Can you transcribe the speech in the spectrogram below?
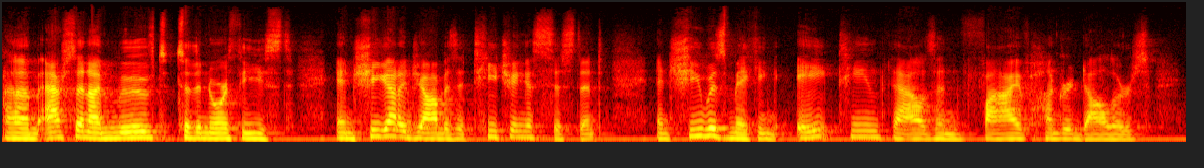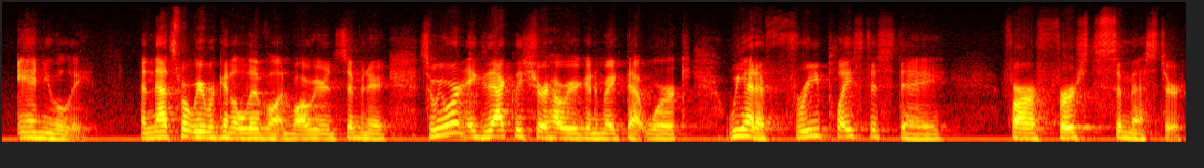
Um, Ashley and I moved to the Northeast, and she got a job as a teaching assistant, and she was making $18,500 annually. And that's what we were going to live on while we were in seminary. So we weren't exactly sure how we were going to make that work. We had a free place to stay for our first semester.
